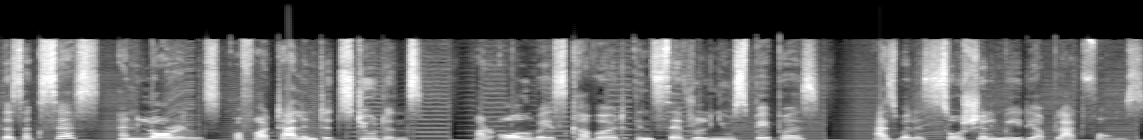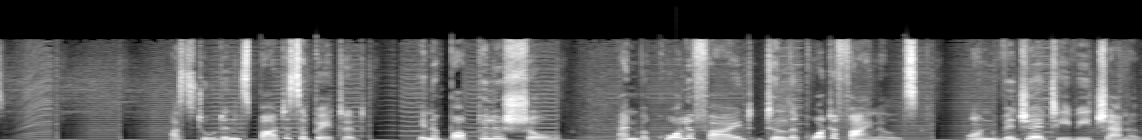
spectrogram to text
The success and laurels of our talented students are always covered in several newspapers as well as social media platforms. our students participated in a popular show and were qualified till the quarterfinals on Vijay TV channel.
